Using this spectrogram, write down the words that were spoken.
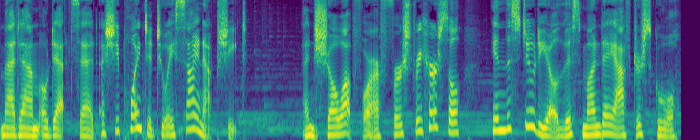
Madame Odette said as she pointed to a sign up sheet. And show up for our first rehearsal in the studio this Monday after school.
